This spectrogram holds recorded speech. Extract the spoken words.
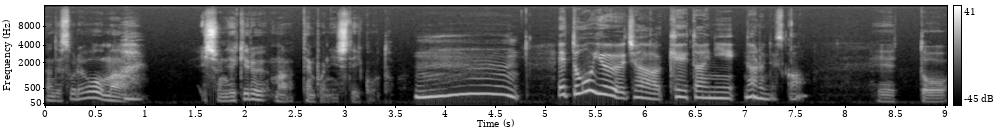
なんでそれをまあ、はい一緒にできるまあ店舗にしていこうと。うーん。え、どういうじゃあ形態になるんですか？えーっと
